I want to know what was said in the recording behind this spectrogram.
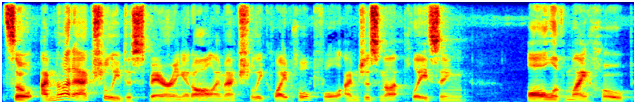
So I'm not actually despairing at all. I'm actually quite hopeful. I'm just not placing all of my hope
